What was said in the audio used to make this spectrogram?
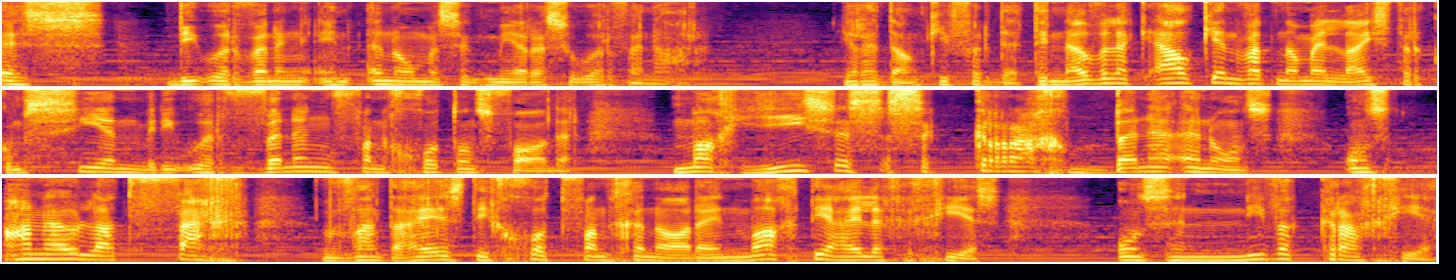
is die oorwinning en in hom is ek meer as 'n oorwinnaar. Here, dankie vir dit. En nou wil ek elkeen wat na my luister kom seën met die oorwinning van God ons Vader. Mag Jesus se krag binne in ons ons aanhou laat veg want hy is die God van genade en mag die Heilige Gees ons 'n nuwe krag gee.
